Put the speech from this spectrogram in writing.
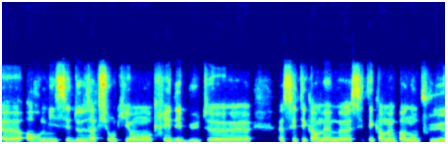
Hormis ces deux actions qui ont créé des buts, c'était quand même, c'était quand même pas non plus.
